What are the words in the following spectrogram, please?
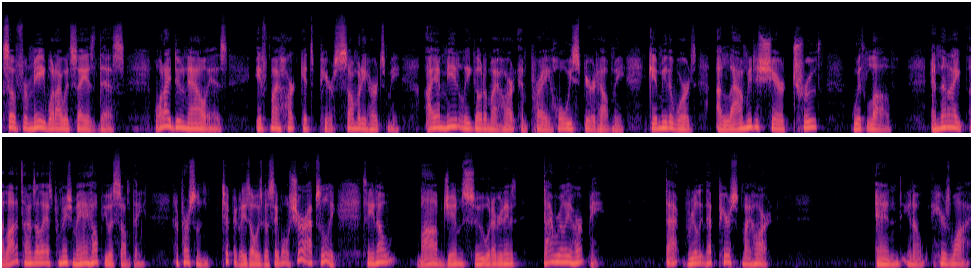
So for me, what I would say is this what I do now is if my heart gets pierced, somebody hurts me, I immediately go to my heart and pray, Holy Spirit, help me. Give me the words. Allow me to share truth with love. And then I, a lot of times I'll ask permission, may I help you with something? And a person typically is always going to say, well, sure, absolutely. So, you know, Bob, Jim, Sue, whatever your name is, that really hurt me. That really, that pierced my heart. And, you know, here's why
